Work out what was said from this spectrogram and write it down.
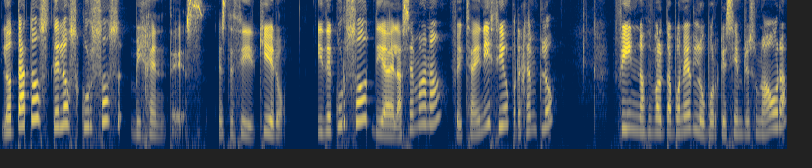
Los datos de los cursos vigentes, es decir, quiero y de curso, día de la semana, fecha de inicio, por ejemplo. Fin no hace falta ponerlo porque siempre es una hora.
